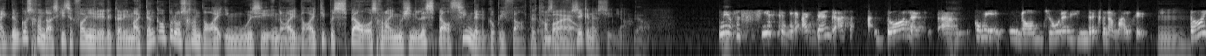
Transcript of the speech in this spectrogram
ek dink ons gaan daai skies ek val in rede Karim, maar ek dink amper ons gaan daai emosie en daai daai tipe spel, ons gaan daai emosionele spel sien dink ek op die veld. Dit gaan baie seker nou sien ja. Ja. Nee, verseker. Ek dink as dadelik um, kom jy na Jordan Hendrik na my toe. Hmm. Daai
